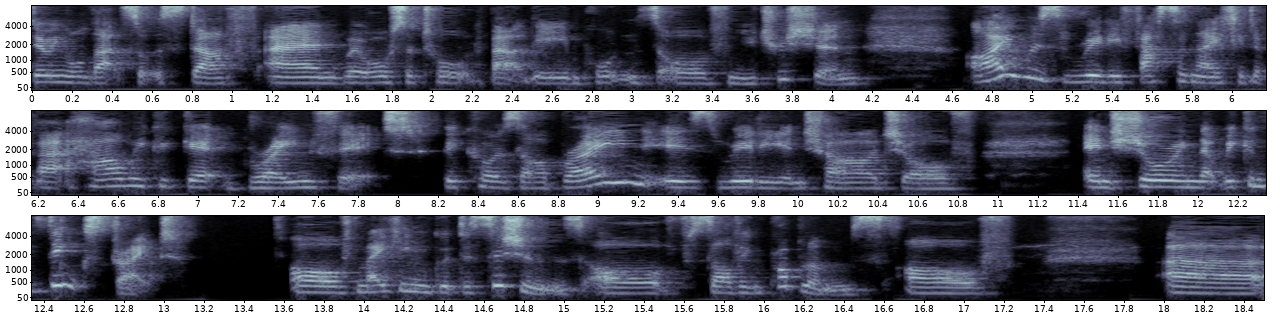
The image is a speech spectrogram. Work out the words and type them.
doing all that sort of stuff and we're also taught about the importance of nutrition i was really fascinated about how we could get brain fit because our brain is really in charge of ensuring that we can think straight of making good decisions of solving problems of uh,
